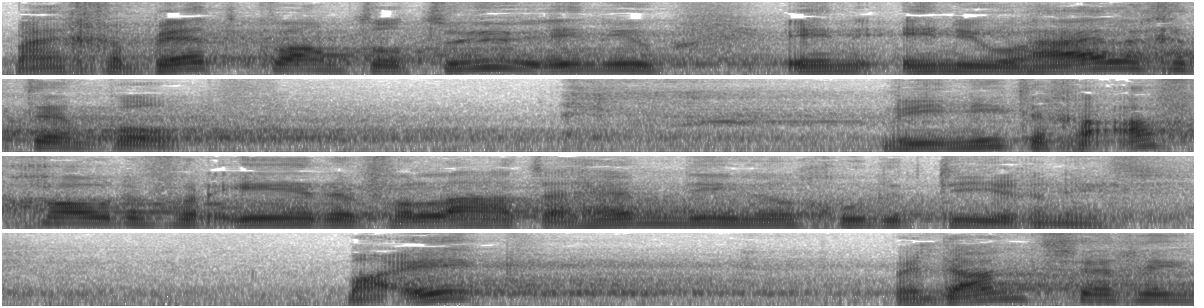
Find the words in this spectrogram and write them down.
Mijn gebed kwam tot u in uw, in, in uw heilige tempel. Wie nietige afgoden vereerde, verlaten hem die hun goede tieren is. Maar ik, met dankzegging,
